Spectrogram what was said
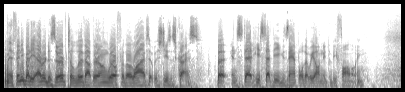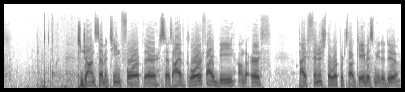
And if anybody ever deserved to live out their own will for their lives, it was Jesus Christ. But instead, he set the example that we all need to be following. So John 17, 4 up there says, I have glorified thee on the earth. I have finished the work which thou gavest me to do.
